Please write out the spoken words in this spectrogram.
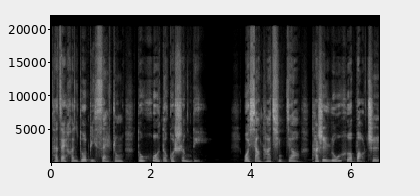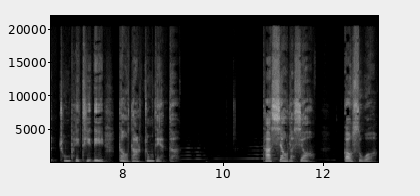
他在很多比赛中都获得过胜利。我向他请教，他是如何保持充沛体力到达终点的。他笑了笑，告诉我，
